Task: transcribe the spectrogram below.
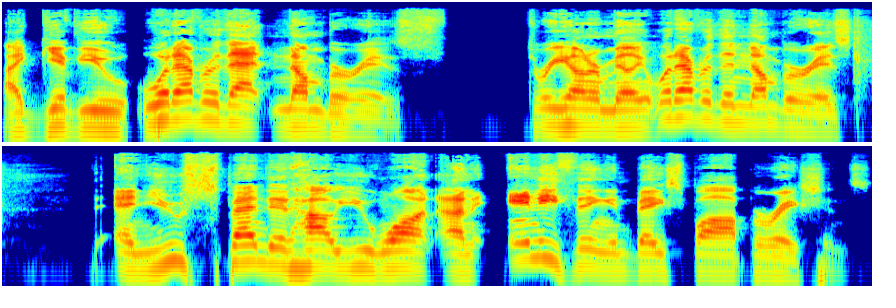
I give you whatever that number is 300 million, whatever the number is, and you spend it how you want on anything in baseball operations.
